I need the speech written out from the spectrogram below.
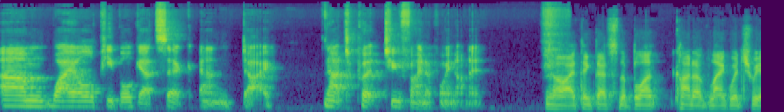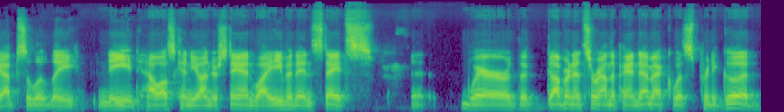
um, while people get sick and die. Not to put too fine a point on it. No, I think that's the blunt kind of language we absolutely need. How else can you understand why, even in states uh, where the governance around the pandemic was pretty good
